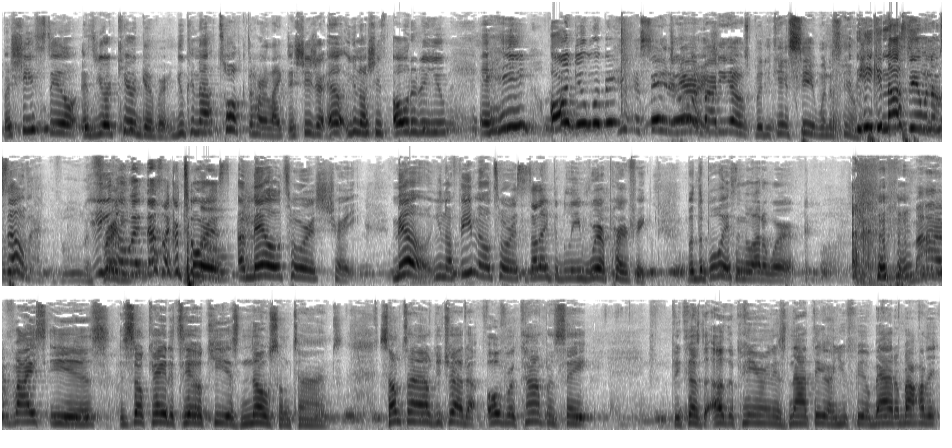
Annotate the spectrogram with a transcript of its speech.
but she still is your caregiver. You cannot talk to her like this. She's your, el- you know, she's older than you." And he argued with me. He can see it in everybody else, but he can't see it when it's him. He cannot see it when himself. You know what? That's like a tourist, a male tourist trait. Male, you know, female tourists. I like to believe we're perfect, but the boys need a lot of work. My advice is it's okay to tell kids no sometimes. Sometimes you try to overcompensate because the other parent is not there and you feel bad about it.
